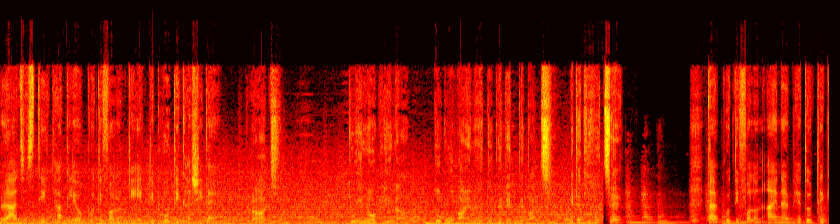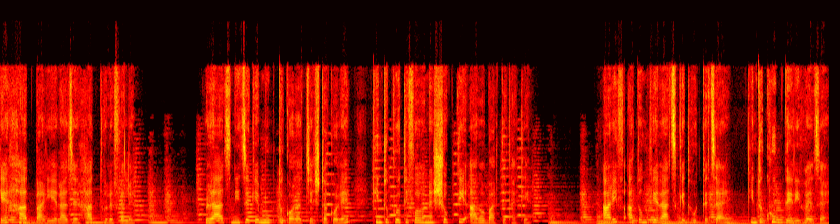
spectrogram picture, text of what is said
রাজ স্থির থাকলেও প্রতিফলনটি একটি ভৌতিক হাসি দেয়। রাজ তুই নড়লি না তবু আয়নায় তোকে দেখতে পাচ্ছি। এটা কি হচ্ছে? তার প্রতিফলন আয়নার ভেতর থেকে হাত বাড়িয়ে রাজের হাত ধরে ফেলে। রাজ নিজেকে মুক্ত করার চেষ্টা করে কিন্তু প্রতিফলনের শক্তি আরও বাড়তে থাকে। আরিফ আতঙ্কে রাজকে ধরতে চায় কিন্তু খুব দেরি হয়ে যায়।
